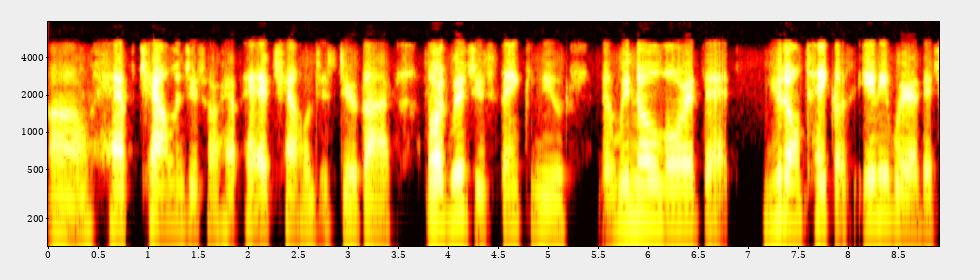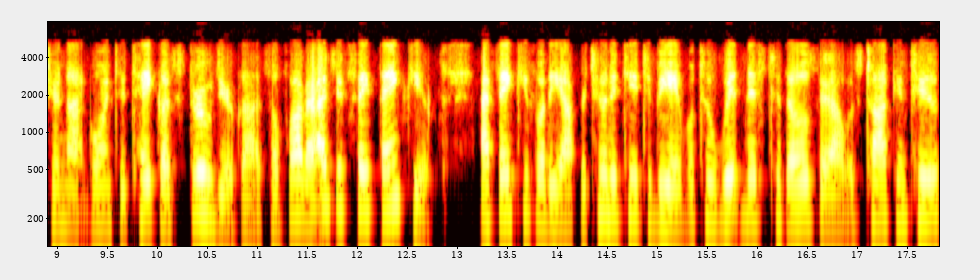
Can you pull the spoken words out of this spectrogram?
uh, have challenges or have had challenges, dear God. Lord, we're just thanking you. And we know, Lord, that you don't take us anywhere that you're not going to take us through, dear God. So, Father, I just say thank you. I thank you for the opportunity to be able to witness to those that I was talking to.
